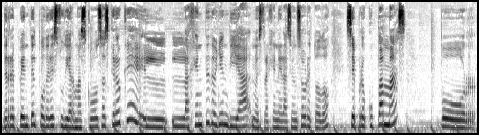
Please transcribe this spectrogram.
de repente el poder estudiar más cosas. Creo que el, la gente de hoy en día, nuestra generación sobre todo, se preocupa más por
